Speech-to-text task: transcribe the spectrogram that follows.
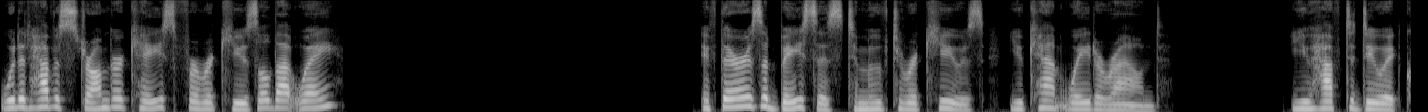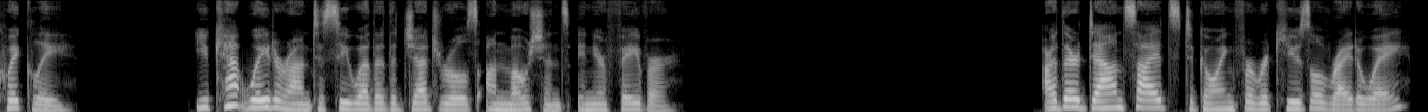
Would it have a stronger case for recusal that way? If there is a basis to move to recuse, you can't wait around. You have to do it quickly. You can't wait around to see whether the judge rules on motions in your favor. Are there downsides to going for recusal right away?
